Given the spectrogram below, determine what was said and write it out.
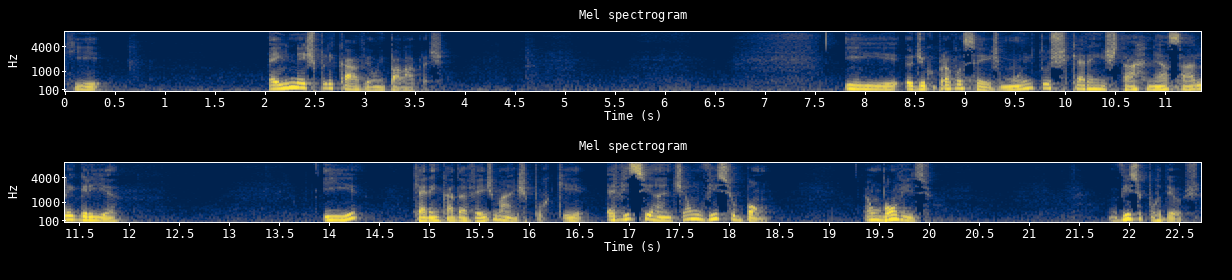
que é inexplicável em palavras. E eu digo para vocês, muitos querem estar nessa alegria e querem cada vez mais, porque é viciante, é um vício bom. É um bom vício. Um vício por Deus.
